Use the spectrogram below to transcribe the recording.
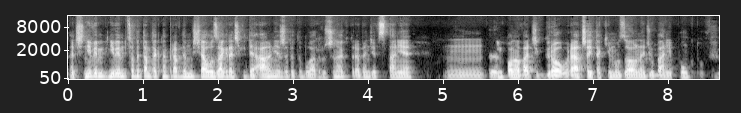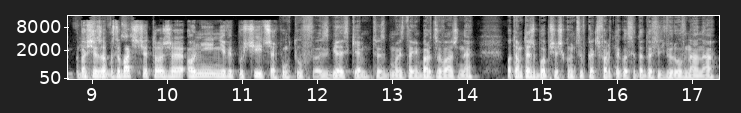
znaczy nie wiem, nie wiem, co by tam tak naprawdę musiało zagrać idealnie, żeby to była drużyna, która będzie w stanie imponować grą. Raczej takie mozolne dziubanie punktów. No Właśnie zob- zobaczcie to, że oni nie wypuścili trzech punktów z Bielskiem, co jest moim zdaniem bardzo ważne, bo tam też była przecież końcówka czwartego seta dosyć wyrównana.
